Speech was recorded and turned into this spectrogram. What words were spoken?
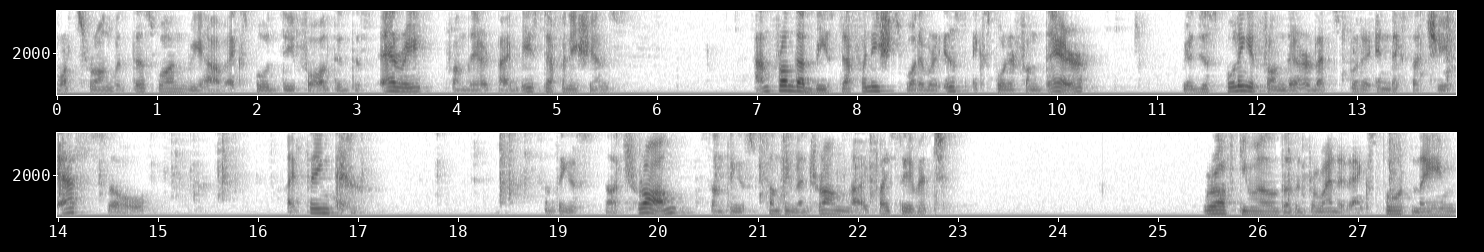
what's wrong with this one. We have export default in this array from their type base definitions. And from that base definitions whatever is exported from there we are just pulling it from there. Let's put an index.js so I think something is not wrong. Something is something went wrong. Now if I save it GraphQL doesn't provide an export name.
